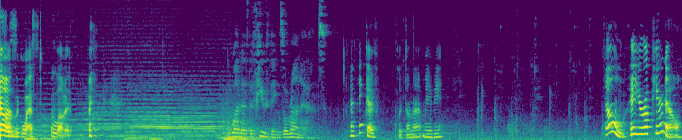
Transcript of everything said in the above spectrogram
was the quest. I love it. One of the few things Orana owns. I think I've clicked on that, maybe. Oh, hey, you're up here now.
